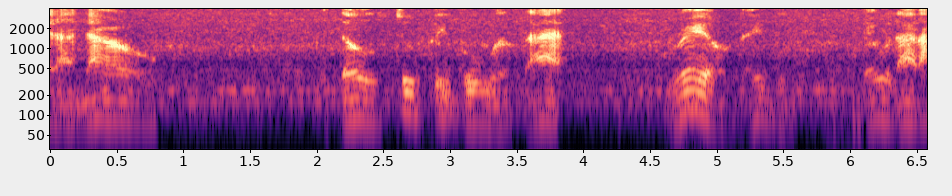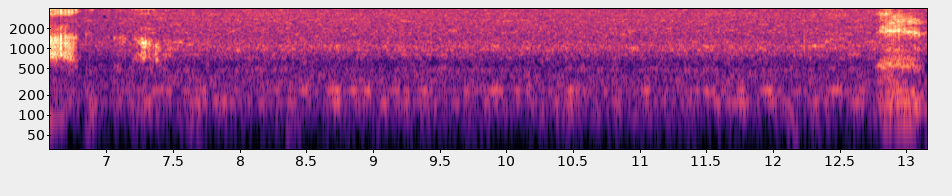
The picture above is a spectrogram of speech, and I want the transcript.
and I know those two people were not real. They were, they were not honest at all. And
